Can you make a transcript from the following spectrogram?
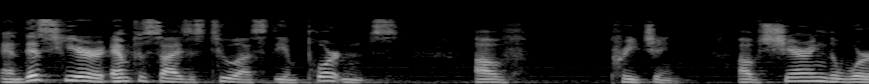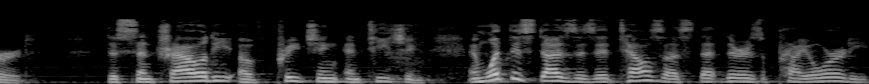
And this here emphasizes to us the importance of preaching, of sharing the word, the centrality of preaching and teaching. And what this does is it tells us that there is a priority.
